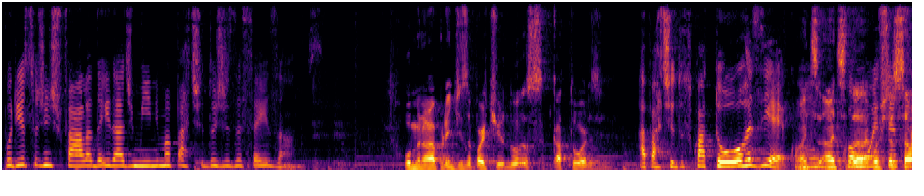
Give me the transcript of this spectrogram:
Por isso a gente fala da idade mínima a partir dos 16 anos. O menor aprendiz a partir dos 14. A partir dos 14 é. Como, antes antes como da Constituição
